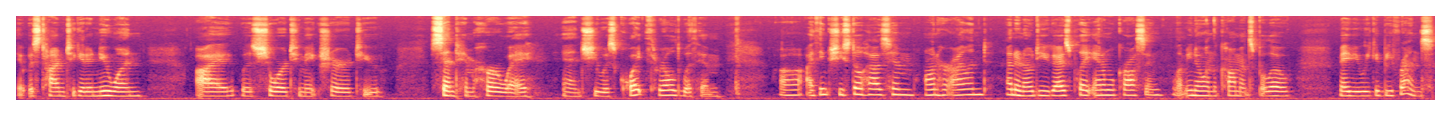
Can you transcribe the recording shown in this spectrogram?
it was time to get a new one, I was sure to make sure to send him her way, and she was quite thrilled with him. Uh, I think she still has him on her island. I don't know, do you guys play Animal Crossing? Let me know in the comments below. Maybe we could be friends.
